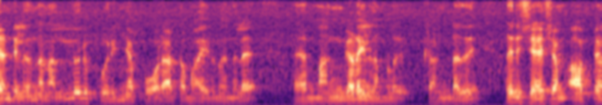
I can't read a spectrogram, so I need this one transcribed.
രണ്ടിൽ നിന്ന് നല്ലൊരു പൊരിഞ്ഞ പോരാട്ടമായിരുന്നു ഇന്നലെ മങ്കടയിൽ നമ്മൾ കണ്ടത്. അതിനുശേഷം ആഫ്റ്റർ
